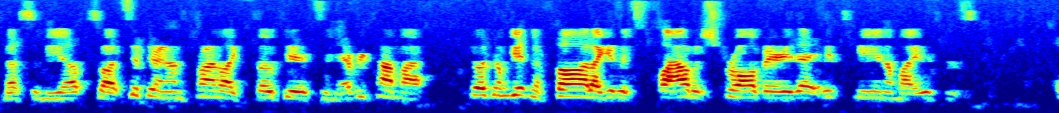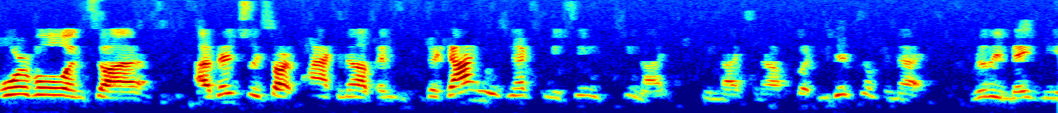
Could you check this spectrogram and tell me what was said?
messing me up. So I sit there and I'm trying to like focus, and every time I feel like I'm getting a thought, I get this cloud of strawberry that hits me, and I'm like, this is horrible. And so I, I eventually start packing up, and the guy who was next to me seemed, seemed nice, seemed nice enough, but he did something that really made me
